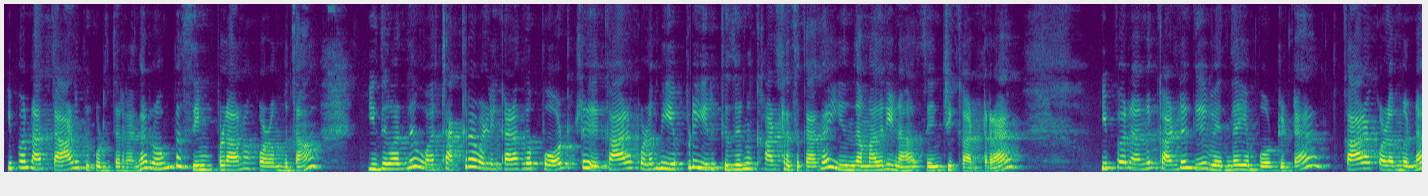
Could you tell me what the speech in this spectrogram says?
இப்போ நான் தாளிப்பு கொடுத்துட்றேங்க ரொம்ப சிம்பிளான குழம்பு தான் இது வந்து சக்கரவள்ளி கிழங்கு போட்டு காரக்குழம்பு எப்படி இருக்குதுன்னு காட்டுறதுக்காக இந்த மாதிரி நான் செஞ்சு காட்டுறேன். இப்போ நான் கடுகு வெந்தயம் போட்டுட்டேன். காரக்குழம்புன்னா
